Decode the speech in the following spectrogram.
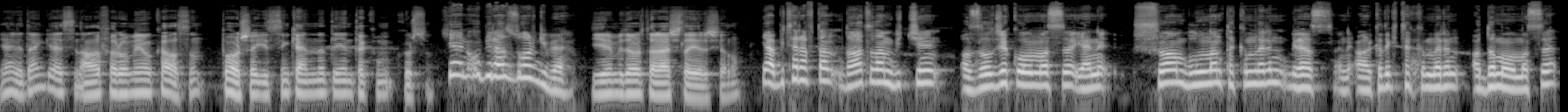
Ya neden gelsin? Alfa Romeo kalsın. Porsche gitsin kendine de yeni takım kursun. yani o biraz zor gibi. 24 araçla yarışalım. Ya bir taraftan dağıtılan bütçenin azalacak olması yani şu an bulunan takımların biraz hani arkadaki takımların adam olması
